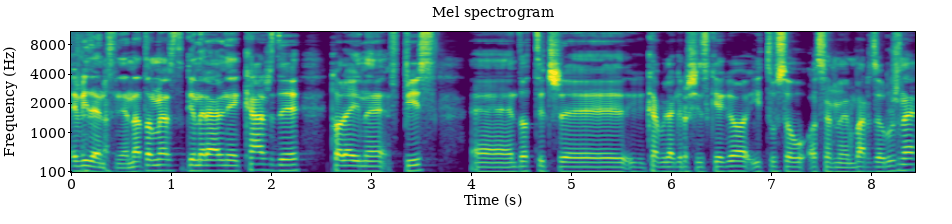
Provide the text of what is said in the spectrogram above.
Ewidentnie. Natomiast generalnie każdy kolejny wpis e, dotyczy Kamila Grosickiego i tu są oceny bardzo różne.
